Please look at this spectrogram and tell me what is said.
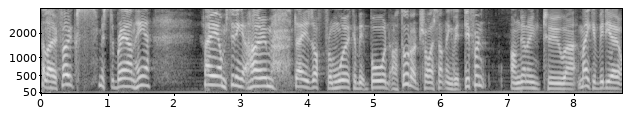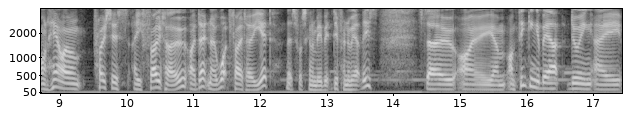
Hello folks, Mr Brown here. Hey, I'm sitting at home, days off from work, a bit bored. I thought I'd try something a bit different. I'm going to uh, make a video on how I process a photo. I don't know what photo yet, that's what's going to be a bit different about this. So I, um, I'm thinking about doing a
